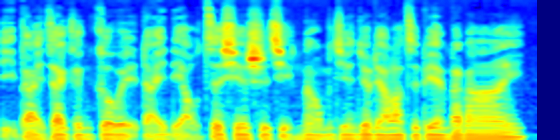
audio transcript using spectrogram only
礼拜再跟各位来聊这些事情。那我们今天就聊到这边，拜拜。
